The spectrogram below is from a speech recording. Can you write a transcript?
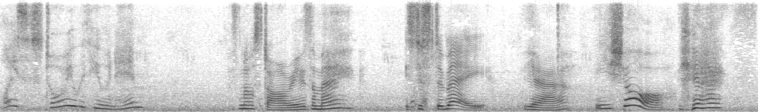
what is the story with you and him? There's no story, is there, mate? It's just a mate. Yeah. Are you sure? Yes.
